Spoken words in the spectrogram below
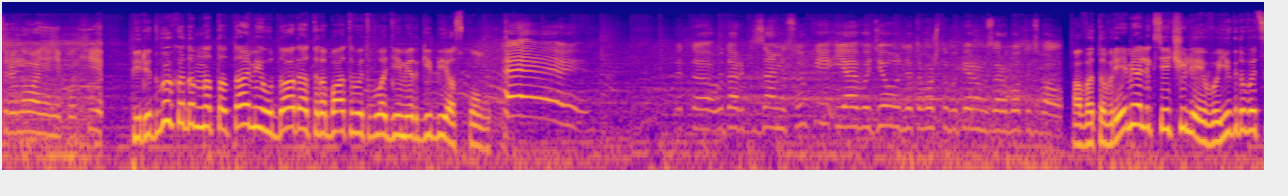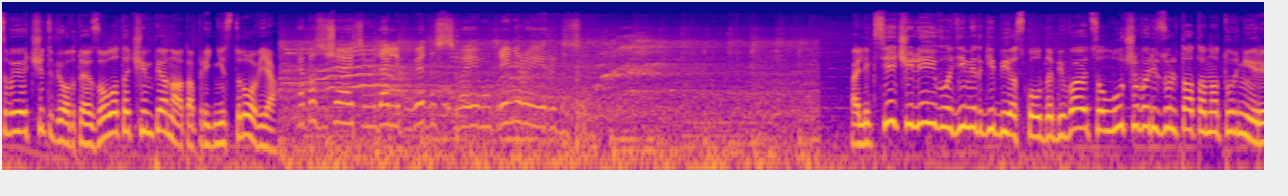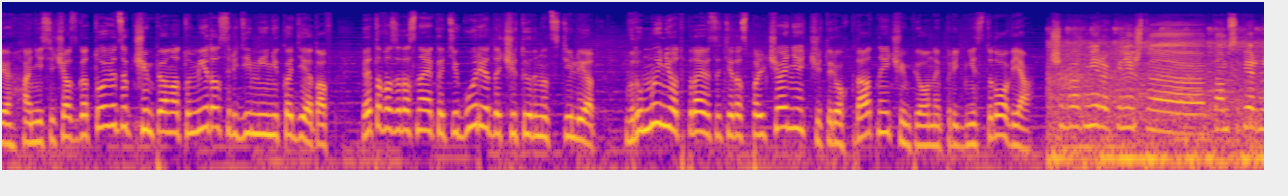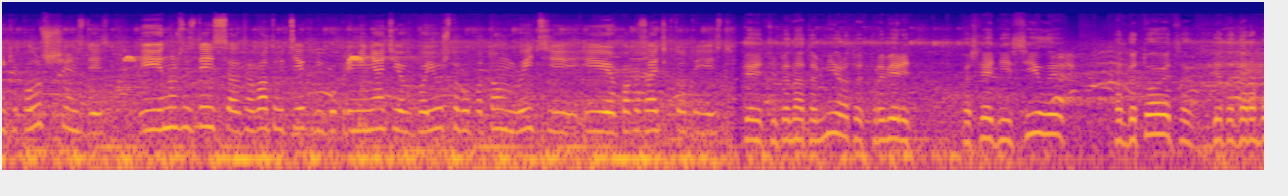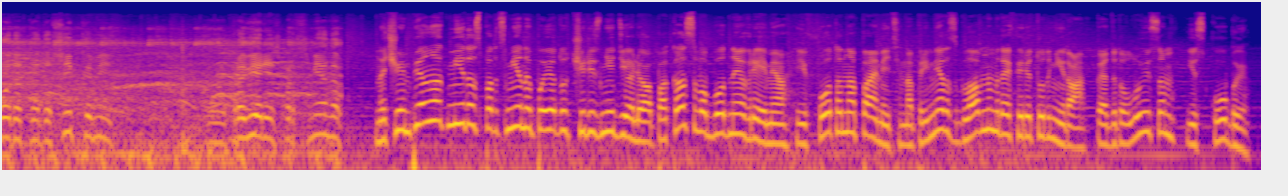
Соревнования неплохие. Перед выходом на татами удары отрабатывает Владимир Гибескул. Кизами цурки, и я его делаю для того, чтобы первым заработать балл. А в это время Алексей Чилеев выигрывает свое четвертое золото чемпионата Приднестровья. Я посвящаю эти медали победы своему тренеру и родителям. Алексей Чилей и Владимир Гибескул добиваются лучшего результата на турнире. Они сейчас готовятся к чемпионату мира среди мини-кадетов. Это возрастная категория до 14 лет. В Румынию отправятся тираспольчане, четырехкратные чемпионы Приднестровья. Чемпионат мира, конечно, там соперники получше, чем здесь. И нужно здесь отрабатывать технику, применять ее в бою, чтобы потом выйти и показать, кто ты есть. перед чемпионатом мира, то есть проверить последние силы, подготовиться, где-то доработать над ошибками, э, проверить спортсменов. На чемпионат мира спортсмены поедут через неделю, а пока свободное время и фото на память, например, с главным рефери турнира Педро Луисом из Кубы.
